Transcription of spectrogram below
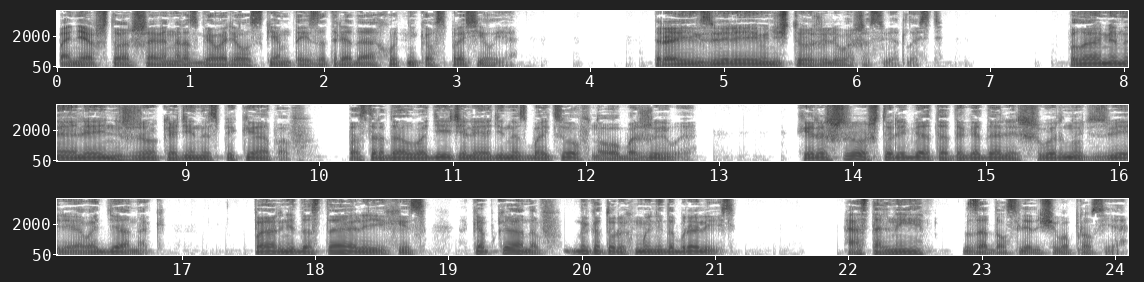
Поняв, что Аршавин разговаривал с кем-то из отряда охотников, спросил я. Троих зверей уничтожили, ваша светлость. Пламенный олень сжег один из пикапов. Пострадал водитель и один из бойцов, но оба живы. Хорошо, что ребята догадались швырнуть в зверя водянок. Парни достали их из капканов, до которых мы не добрались. А остальные?» — задал следующий вопрос я.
